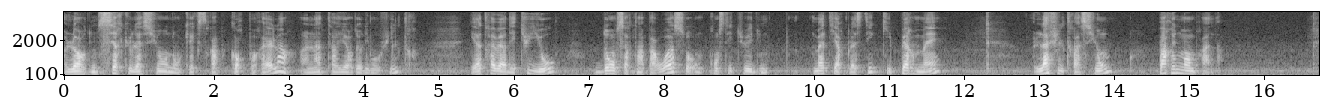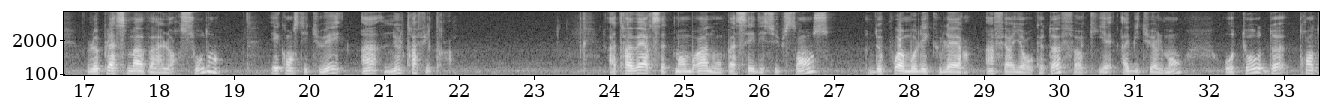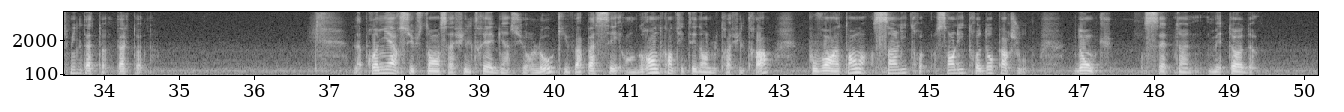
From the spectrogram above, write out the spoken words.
lors d'une circulation donc extracorporelle à l'intérieur de l'hémofiltre et à travers des tuyaux dont certains parois sont constitués d'une matière plastique qui permet la filtration par une membrane. Le plasma va alors soudre et constituer un ultrafiltrat. À travers cette membrane vont passer des substances de poids moléculaire inférieur au cutoff, qui est habituellement autour de 30 000 daltons. La première substance à filtrer est bien sûr l'eau qui va passer en grande quantité dans l'ultrafiltrat, pouvant attendre 100 litres, 100 litres d'eau par jour. Donc, c'est une méthode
